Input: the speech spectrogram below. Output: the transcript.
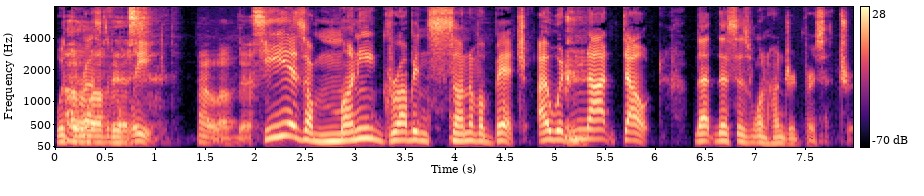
with the I rest of the league. I love this. He is a money grubbing son of a bitch. I would not doubt that this is 100% true.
